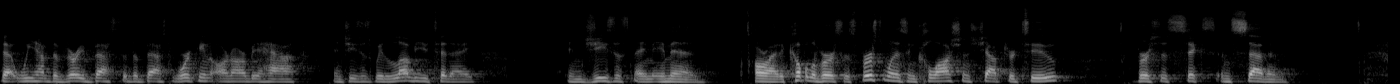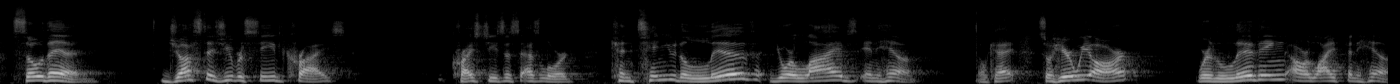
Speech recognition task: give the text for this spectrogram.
that we have the very best of the best working on our behalf. And Jesus, we love you today. In Jesus' name, amen. All right, a couple of verses. First one is in Colossians chapter 2, verses 6 and 7. So then, just as you received Christ, Christ Jesus as Lord, continue to live your lives in Him. Okay? So here we are. We're living our life in Him.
